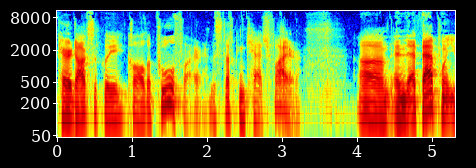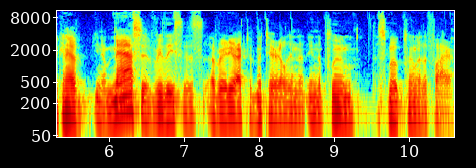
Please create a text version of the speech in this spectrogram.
paradoxically called a pool fire. This stuff can catch fire. Um, and at that point, you can have you know, massive releases of radioactive material in the, in the plume, the smoke plume of the fire.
